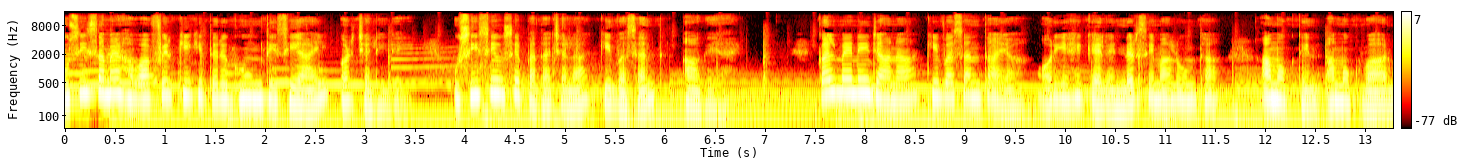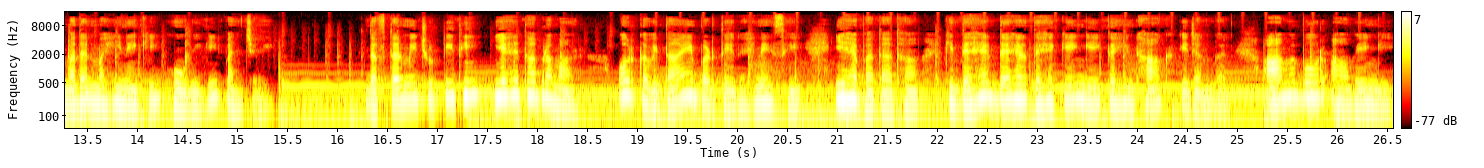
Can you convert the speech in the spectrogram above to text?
उसी समय हवा फिरकी की तरह घूमती सी आई और चली गई। उसी से उसे पता चला कि वसंत आ गया है। कल मैंने जाना कि वसंत आया और यह कैलेंडर से मालूम था, अमुक दिन अमुक वार मदन महीने की होवेगी पंचमी। दफ्तर में छुट्टी थी, यह था प्रमाण। और कविताएँ पढ़ते रहने से यह पता था कि दहर दहर दहकेंगे कहीं ढाक के जंगल, आम बोर आवेंगे।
